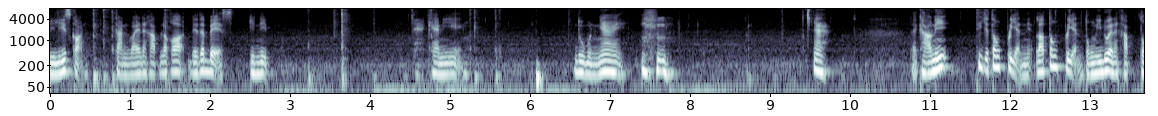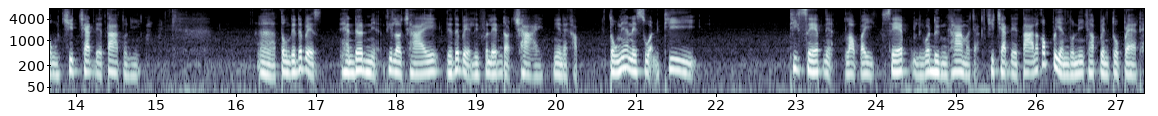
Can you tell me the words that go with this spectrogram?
release ก่อน กันไว้นะครับ แล้วก็ database init แค่นี้เอง ดูเหมือนง่ายอะแต่คราวนี้ที่จะต้องเปลี่ยนเนี่ย เราต้องเปลี่ยนตรงนี้ด้วยนะครับ ตรง chit chat data ตัวนี้ ตรง database handle เนี่ย ที่เราใช้ database reference chai เนี่ยนะครับ ตรงนี้ในส่วนที่ที่เซฟเนี่ย เราไปเซฟหรือว่าดึงค่ามาจาก chit chat data แล้วก็เปลี่ยนตัวนี้ครับ เป็นตัวแปรแท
